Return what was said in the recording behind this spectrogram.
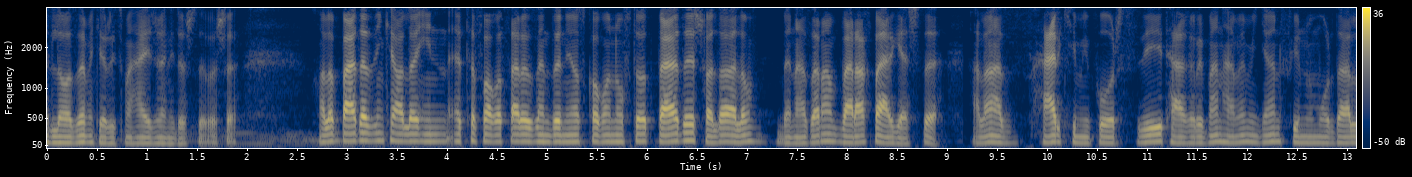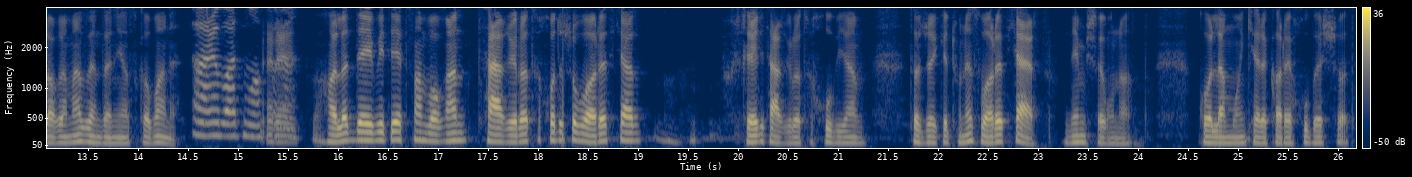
لازمه که ریتم هیجانی داشته باشه. حالا بعد از اینکه حالا این اتفاق سر زندانیاز کابان افتاد بعدش حالا الان به نظرم ورق برگشته. الان از هر کی می‌پرسی تقریبا همه میگن فیلم مورد علاقه من زندانی آسکابانه آره باید موافقم. آره. حالا دیوید یتسن واقعا تغییرات خودش رو وارد کرد. خیلی تغییرات خوبی هم تا جایی که تونست وارد کرد. نمیشه اونا کلا منکر کار خوبش شد.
